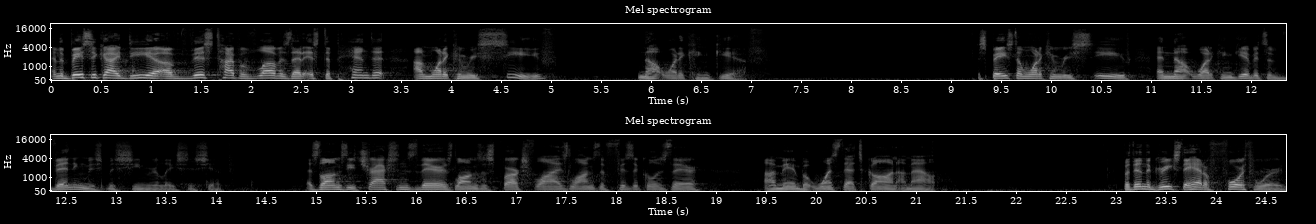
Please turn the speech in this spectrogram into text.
And the basic idea of this type of love is that it's dependent on what it can receive, not what it can give. It's based on what it can receive and not what it can give. It's a vending machine relationship. As long as the attraction's there, as long as the sparks fly, as long as the physical is there, I'm in. But once that's gone, I'm out. But then the Greeks, they had a fourth word.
